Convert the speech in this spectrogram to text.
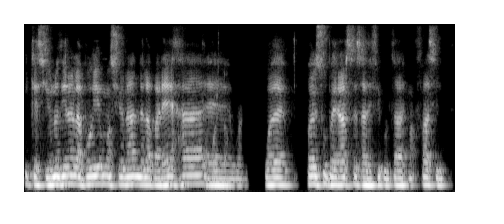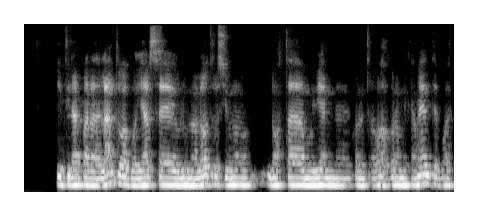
y que si uno tiene el apoyo emocional de la pareja, eh, bueno, puede, pueden superarse esas dificultades más fácil y tirar para adelante o apoyarse el uno al otro. Si uno no está muy bien eh, con el trabajo económicamente, pues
